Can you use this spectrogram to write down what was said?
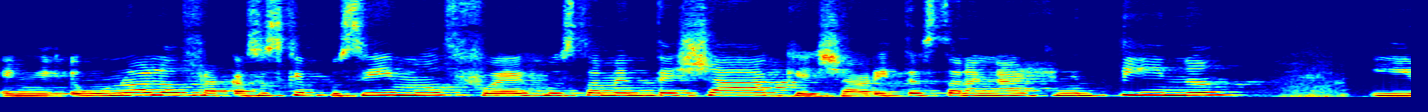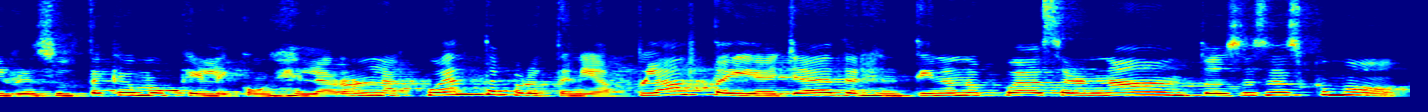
en uno de los fracasos que pusimos fue justamente Sha, que Sha ahorita está en Argentina y resulta como que le congelaron la cuenta, pero tenía plata y ella desde Argentina no puede hacer nada. Entonces es como,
